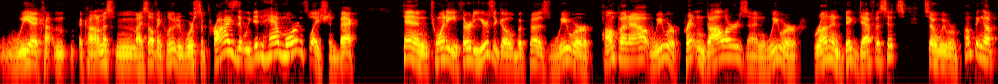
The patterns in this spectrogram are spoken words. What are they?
we economists myself included were surprised that we didn't have more inflation back 10 20 30 years ago because we were pumping out we were printing dollars and we were running big deficits. So we were pumping up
